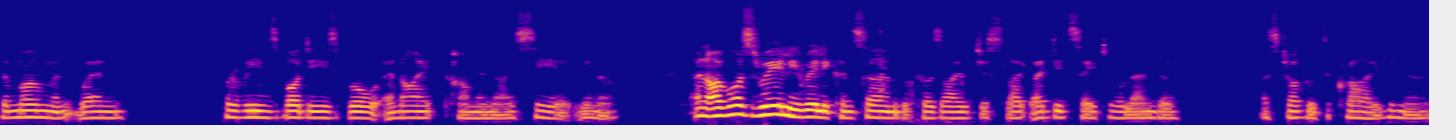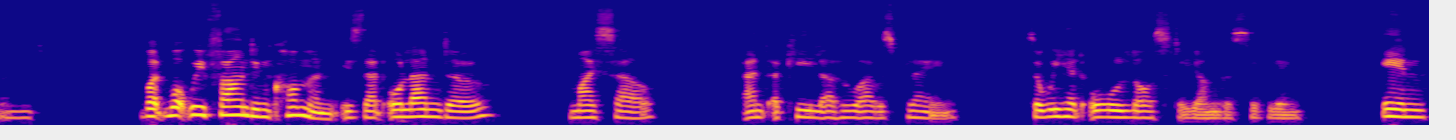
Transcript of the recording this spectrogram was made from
the moment when Parveen's body is brought and I come and I see it, you know. And I was really, really concerned because I just like I did say to Orlando, I struggled to cry, you know. And but what we found in common is that Orlando, myself, and Akila, who I was playing, so we had all lost a younger sibling in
